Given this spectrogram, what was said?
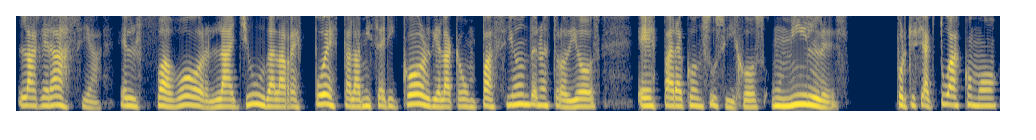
La gracia, el favor, la ayuda, la respuesta, la misericordia, la compasión de nuestro Dios es para con sus hijos humildes. Porque si actúas como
